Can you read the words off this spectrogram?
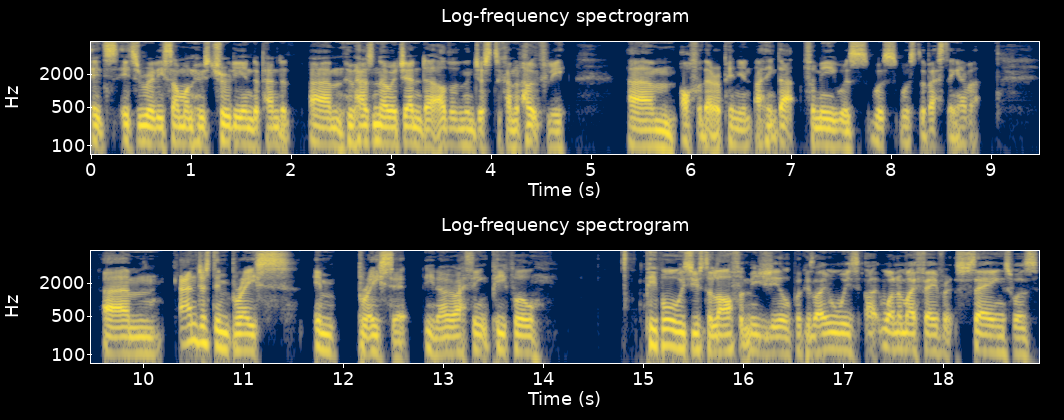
it's it's really someone who's truly independent, um, who has no agenda other than just to kind of hopefully um, offer their opinion. I think that for me was was was the best thing ever, um, and just embrace embrace it. You know, I think people people always used to laugh at me, Gilles, because I always I, one of my favorite sayings was,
